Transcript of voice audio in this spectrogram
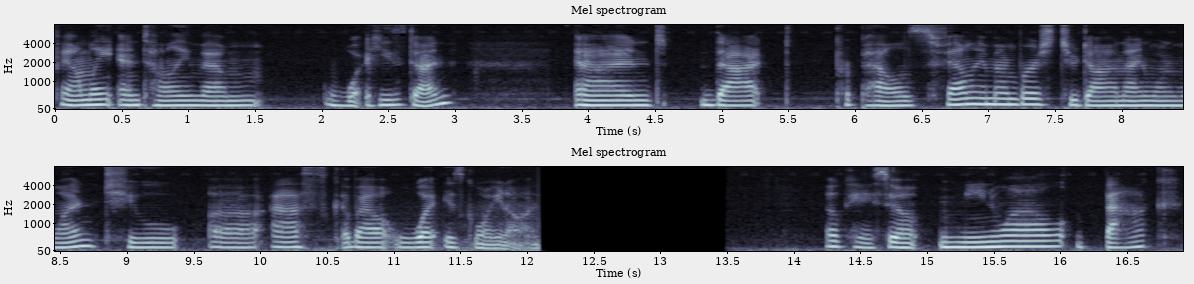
family and telling them what he's done. And that propels family members to dial 911 to uh, ask about what is going on. Okay, so meanwhile, back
